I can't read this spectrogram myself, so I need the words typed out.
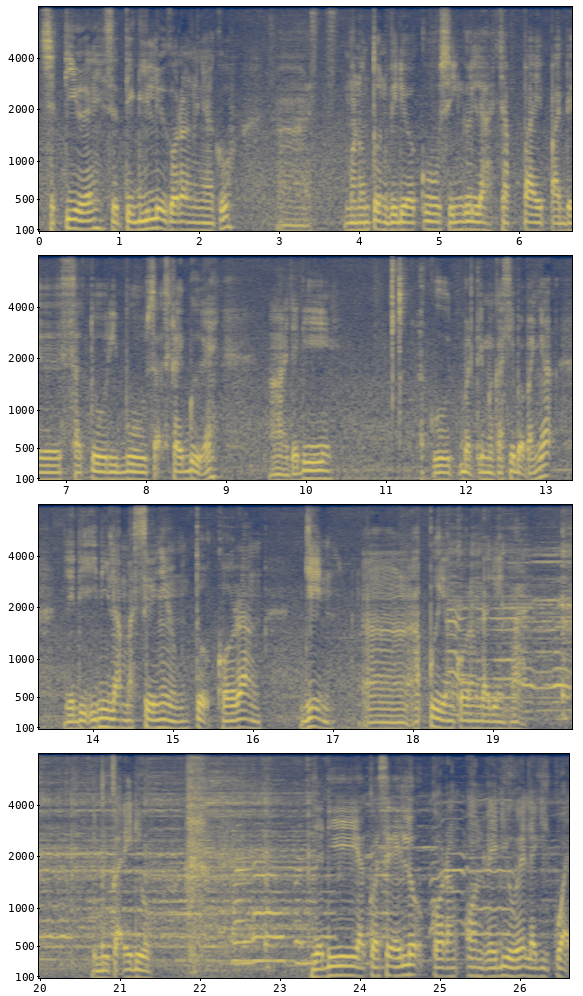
Setia eh Setia gila korang dengan aku. Uh, Menonton video aku Sehinggalah capai pada 1000 subscriber eh. Uh, Jadi Aku berterima kasih banyak-banyak. Jadi inilah masanya Untuk korang Gain uh, Apa yang korang dah join? Ha. Dia buka radio. Jadi aku rasa elok Korang on radio eh Lagi kuat.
